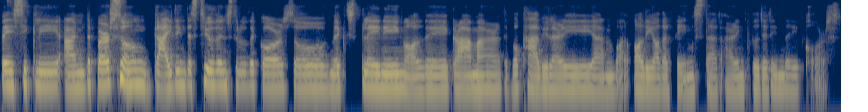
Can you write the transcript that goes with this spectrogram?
basically I'm the person guiding the students through the course, so explaining all the grammar, the vocabulary, and well, all the other things that are included in the course.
